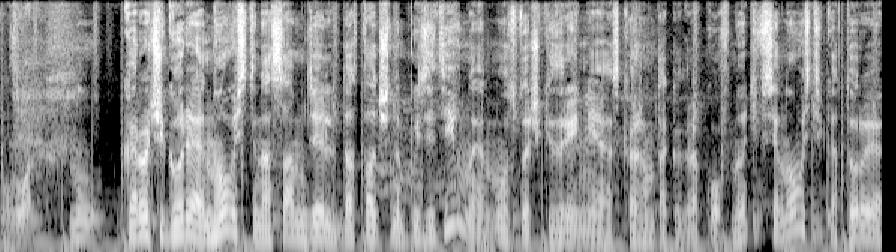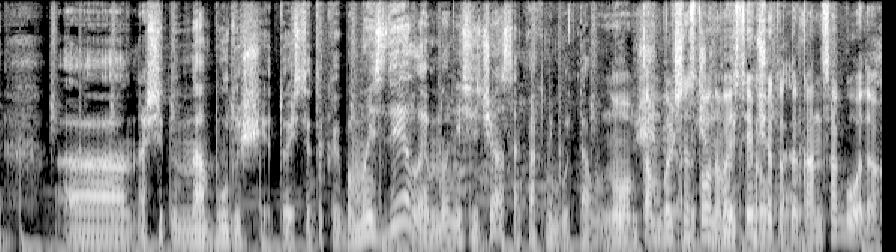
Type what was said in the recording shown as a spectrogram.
Вот. Ну, короче говоря, новости на самом деле достаточно позитивные, ну, с точки зрения, скажем так, игроков. Но эти все новости, которые э, рассчитаны на будущее. То есть это как бы мы сделаем, но не сейчас, а как-нибудь там. Но будущем, там большинство короче, новостей вообще-то до конца года.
